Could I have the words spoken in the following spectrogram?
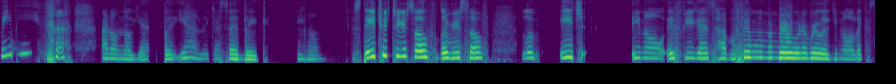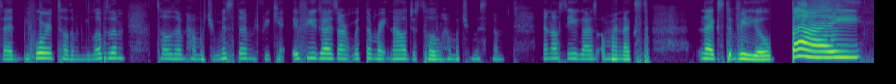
maybe? I don't know yet but yeah like i said like you know stay true to yourself love yourself love each you know if you guys have a family member or whatever like you know like i said before tell them you love them tell them how much you miss them. If you can't if you guys aren't with them right now just tell them how much you miss them. And i'll see you guys on my next next video. Bye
